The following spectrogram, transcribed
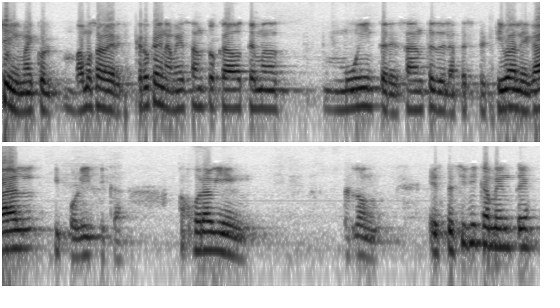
Sí, Michael, vamos a ver. Creo que en la mesa han tocado temas muy interesantes de la perspectiva legal y política. Ahora bien, perdón, específicamente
